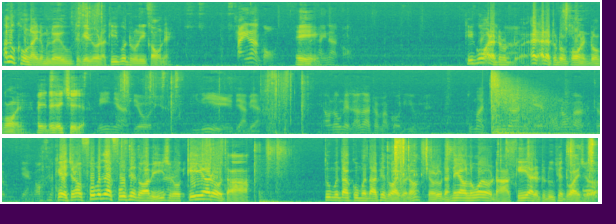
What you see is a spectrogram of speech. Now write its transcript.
အဲ့လိုခုံလိုက်တော့မလွယ်ဘူးတကယ်ပြောတာကီကိုတော်တော်လေးကောင်းတယ်ထိုင်းတာကောင်းအေးထိုင်းတာကောင်းကီကိုကအဲ့ဒါတော်တော်အဲ့အဲ့ဒါတော်တော်ကောင်းတယ်တော်တော်ကောင်းတယ်အဲ့အဲ့အဲ့ချက်ရနေညာပြောနေတာဒီလေးပြပြ အောင်လုံးနဲ့လမ်းစာထွက်မှာခေါ်ဒီရုံနဲ့သူမှကျူးသားနေတယ်ဘောင်းတော့ကမထွက်ဘူးပြန်ကောင်းတာကဲကျွန်တော်4 4ဖြစ်သွားပြီဆိုတော့ K ကတော့ဒါသူမတာကိုမတာဖြစ်သွားပြီပေါ့နော်ကျွန်တော်တို့ဒါနှစ်ယောက်လုံးကတော့ဒါ K ကတော့တူတူဖြစ်သွားပြီဆိုတော့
